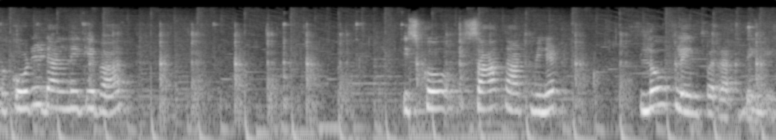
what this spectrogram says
पकोड़े डालने के बाद इसको सात आठ मिनट लो फ्लेम पर रख देंगे।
